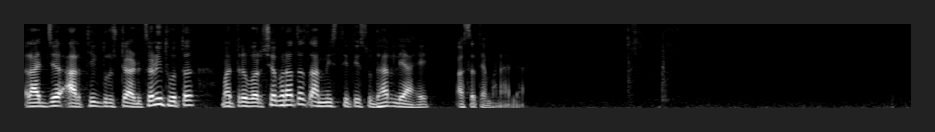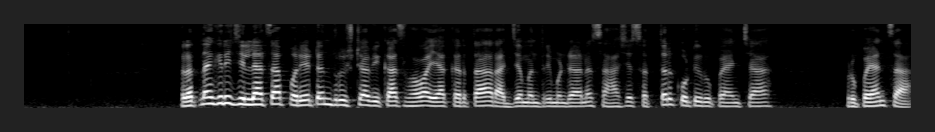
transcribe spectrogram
राज्य आर्थिकदृष्ट्या अडचणीत होतं. मात्र वर्षभरातच आम्ही स्थिती सुधारली आहे असं त्या म्हणाल्या. रत्नागिरी जिल्ह्याचा पर्यटनदृष्ट्या विकास व्हावा याकरता राज्य मंत्रिमंडळानं सहाशे सत्तर कोटी रुपयांच्या रुपयांचा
